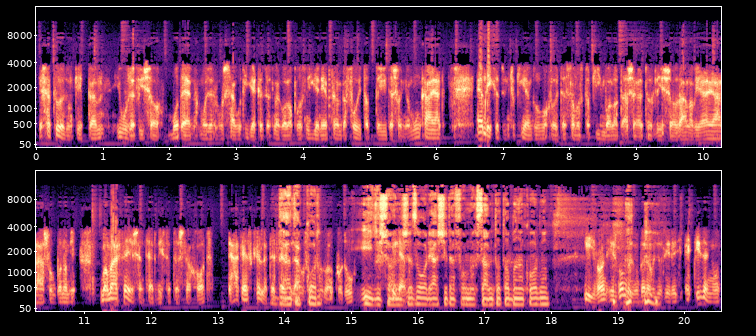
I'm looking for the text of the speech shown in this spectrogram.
és hát tulajdonképpen József is a modern Magyarországot igyekezett megalapozni, ilyen értelemben folytatta édesanyja munkáját. Emlékezünk csak ilyen dolgokról, hogy teszem azt a kínvallatás eltörlése az állami eljárásokban, ami ma már teljesen természetesnek hat, tehát ez kellett ez hát akkor uralkodó. Így is van, és ez óriási reformnak számított abban a korban. Így van, és gondoljunk bele, hogy azért egy, egy 18.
